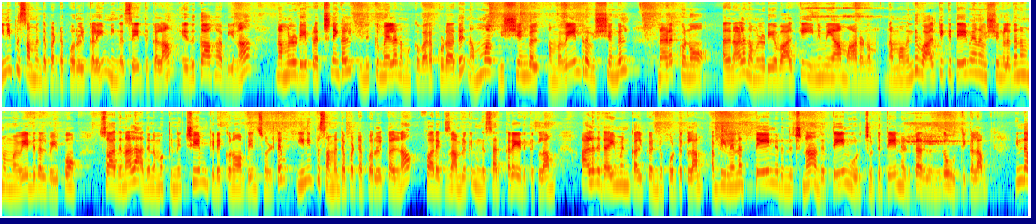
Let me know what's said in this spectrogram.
இனிப்பு சம்மந்தப்பட்ட பொருட்களையும் நீங்கள் சேர்த்துக்கலாம். எதுக்காக அப்படின்னா நம்மளுடைய பிரச்சனைகள் இதுக்கு மேலே நமக்கு வரக்கூடாது. நம்ம விஷயங்கள் நம்ம வேண்டுற விஷயங்கள் நடக்கணும். அதனால் நம்மளுடைய வாழ்க்கை இனிமையாக மாறணும். நம்ம வந்து வாழ்க்கைக்கு தேவையான விஷயங்களை தானே நம்ம வேண்டுதல் வைப்போம். ஸோ அதனால் அது நமக்கு நிச்சயம் கிடைக்கணும் அப்படின்னு சொல்லிட்டு இனிப்பு சம்மந்தப்பட்ட பொருட்கள்னால் ஃபார் எக்ஸாம்பிளுக்கு நீங்கள் சர்க்கரை எடுத்துக்கலாம் அல்லது டைமண்ட் கல்கண்டு போட்டுக்கலாம். அப்படி இல்லைன்னா தேன் இருந்துச்சுன்னா அந்த தேன் ஒரு சொட்டு தேன் எடுத்து அதில் நீங்கள் ஊற்றிக்கலாம் இந்த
